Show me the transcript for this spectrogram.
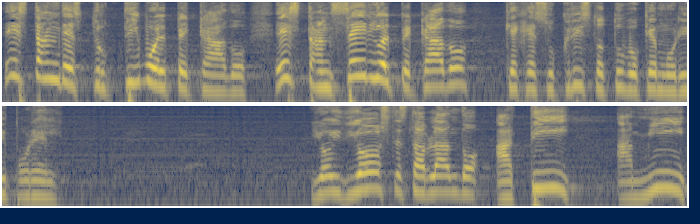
Es tan destructivo el pecado, es tan serio el pecado que Jesucristo tuvo que morir por él. Y hoy Dios te está hablando a ti, a mí,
